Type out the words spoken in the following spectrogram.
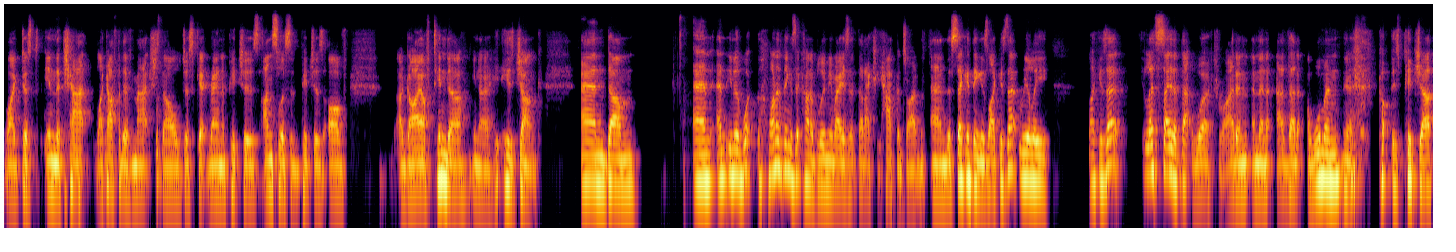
like just in the chat, like after they've matched, they'll just get random pictures, unsolicited pictures of a guy off Tinder, you know, his junk. And um, and and you know what one of the things that kind of blew me away is that that actually happens right? And the second thing is like is that really like is that let's say that that worked right? And and then uh, that a woman you know, got this picture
